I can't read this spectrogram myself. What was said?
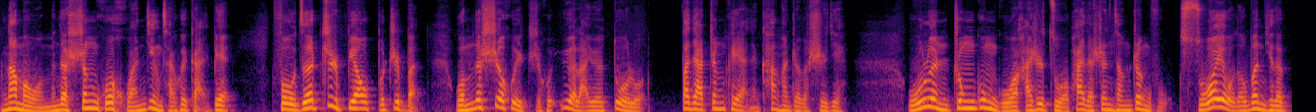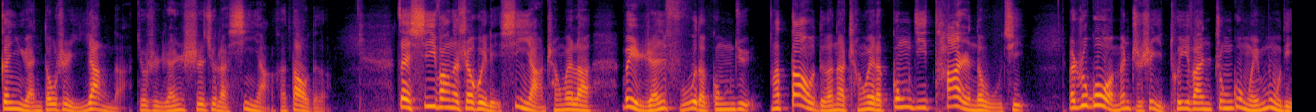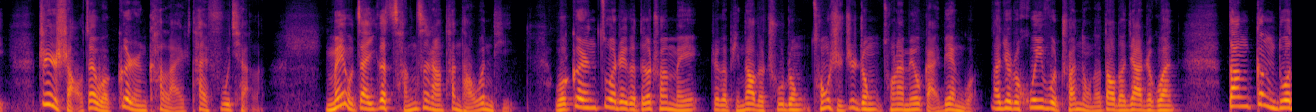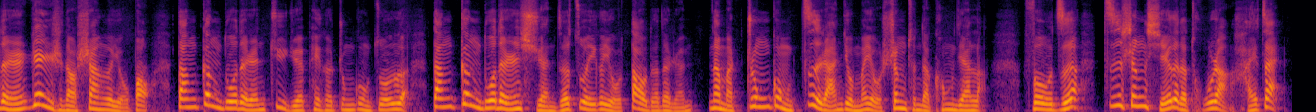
那么我们的生活环境才会改变。否则治标不治本，我们的社会只会越来越堕落。大家睁开眼睛看看这个世界。无论中共国还是左派的深层政府，所有的问题的根源都是一样的，就是人失去了信仰和道德。在西方的社会里，信仰成为了为人服务的工具，那道德呢，成为了攻击他人的武器。而如果我们只是以推翻中共为目的，至少在我个人看来太肤浅了，没有在一个层次上探讨问题。我个人做这个德传媒这个频道的初衷，从始至终从来没有改变过，那就是恢复传统的道德价值观。当更多的人认识到善恶有报，当更多的人拒绝配合中共作恶，当更多的人选择做一个有道德的人，那么中共自然就没有生存的空间了。否则，滋生邪恶的土壤还在，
